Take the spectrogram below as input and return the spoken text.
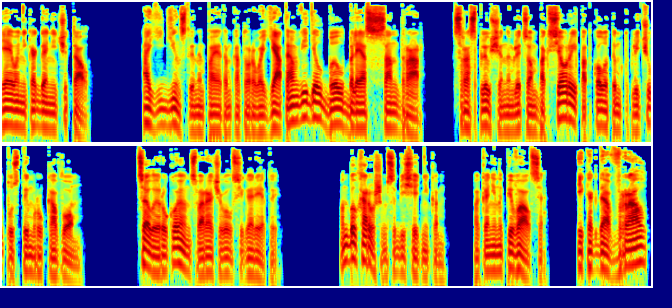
Я его никогда не читал. А единственным поэтом, которого я там видел, был Блес Сандрар с расплющенным лицом боксера и подколотым к плечу пустым рукавом. Целой рукой он сворачивал сигареты. Он был хорошим собеседником, пока не напивался. И когда врал,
